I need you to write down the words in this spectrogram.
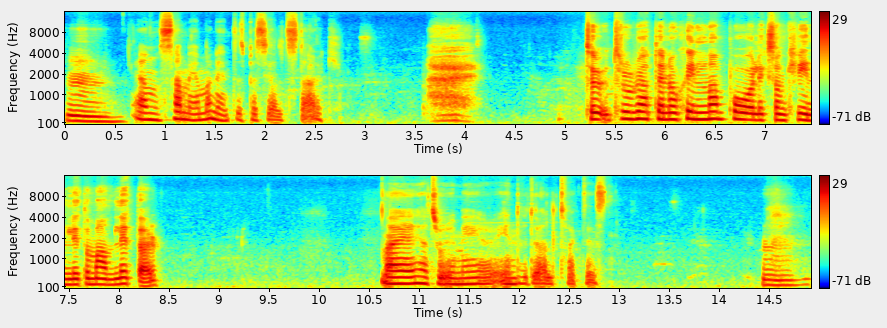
Mm. Ensam är man inte speciellt stark. Tror, tror, du att det är någon skillnad på liksom kvinnligt och manligt där? Nej, jag tror det är mer individuellt faktiskt. Mm.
